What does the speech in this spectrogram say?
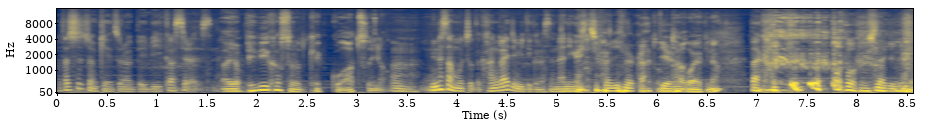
私たちの結論はベビーカステラですね、あいやベビーカステラ結構熱いな。うん、皆さんもちょっと考えてみてください。何が一番いいのかっていうのを。たこ焼きな。だからホフホフしなきゃいけない。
